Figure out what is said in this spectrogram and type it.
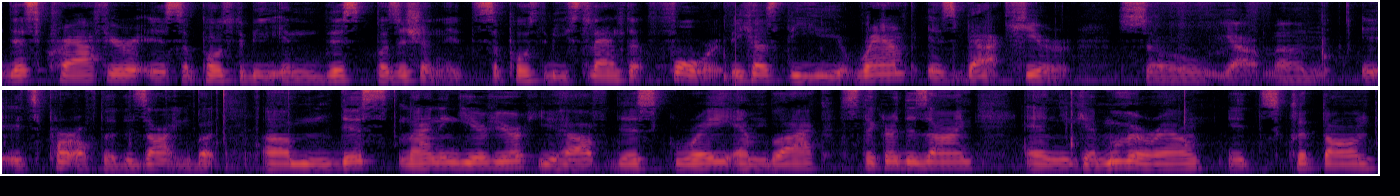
this craft here is supposed to be in this position. It's supposed to be slanted forward because the ramp is back here so yeah um, it, it's part of the design but um, this landing gear here you have this gray and black sticker design and you can move it around. It's clipped on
